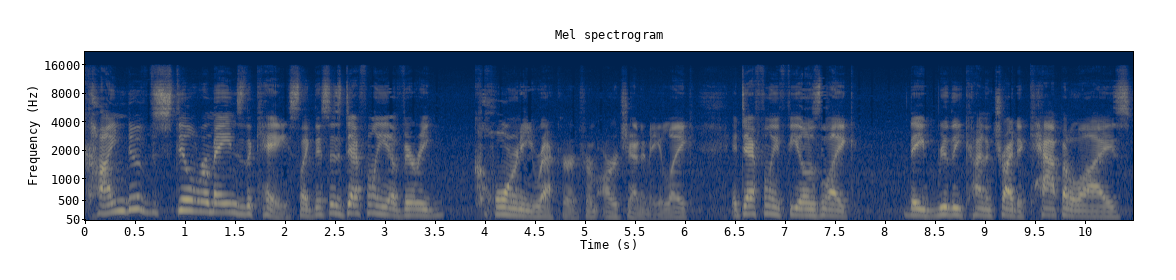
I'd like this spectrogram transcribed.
kind of still remains the case. Like this is definitely a very corny record from Arch Enemy. Like it definitely feels like they really kind of tried to capitalize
